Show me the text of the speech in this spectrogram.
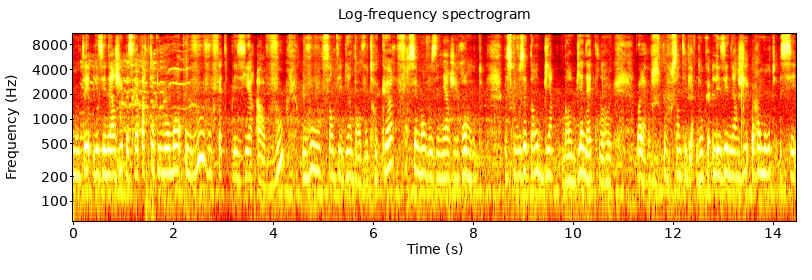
monter les énergies parce qu'à partir du moment où vous vous faites plaisir à vous, où vous vous sentez bien dans votre cœur, forcément vos énergies remontent parce que vous êtes dans le bien, dans le bien-être, dans le... Voilà, vous vous sentez bien. Donc les énergies remontent, c'est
